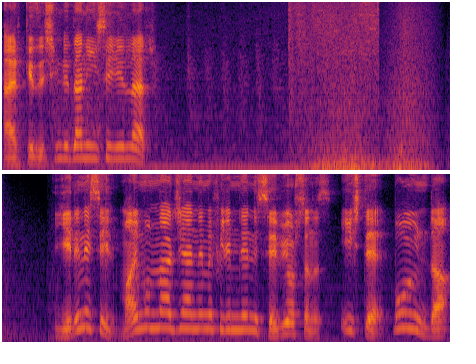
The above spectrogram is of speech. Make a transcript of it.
Herkese şimdiden iyi seyirler. Yeni nesil Maymunlar Cehennemi filmlerini seviyorsanız işte bu oyunda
